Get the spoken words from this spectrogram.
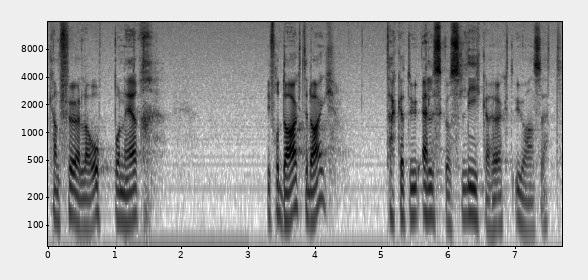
kan føle opp og ned fra dag til dag. Takk at du elsker oss like høyt uansett.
